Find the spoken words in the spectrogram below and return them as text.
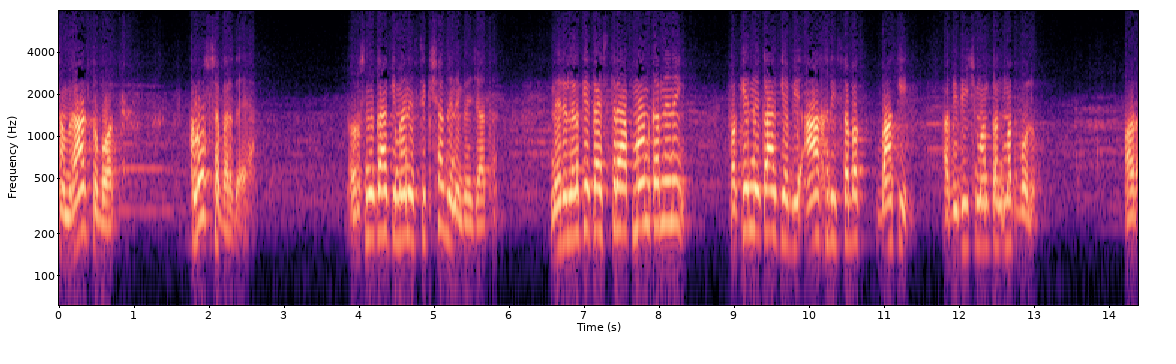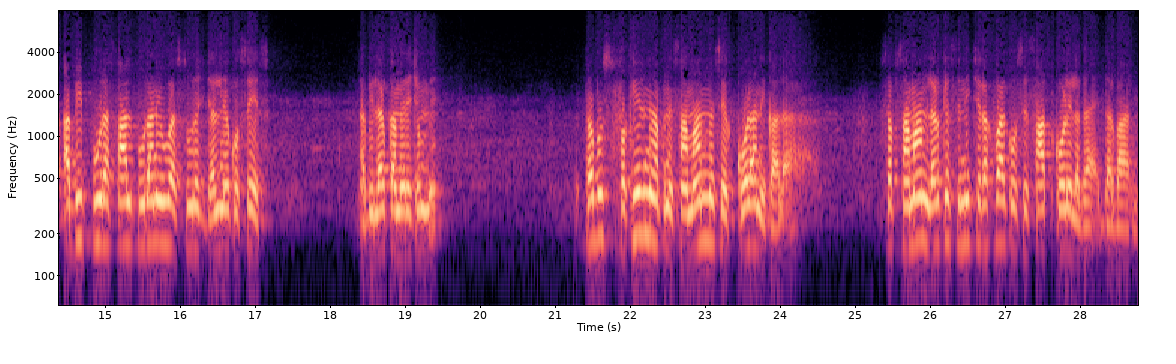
सम्राट तो बहुत क्रोध से भर गया। और उसने कहा कि मैंने शिक्षा देने भेजा था। मेरे लड़के का इस तरह अपमान करने नहीं। फकीर ने कहा कि अभी आखिरी सबक बाकी। अभी बीच में मत बोलो। और अभी पूरा साल पूरा नहीं हुआ, सूरज ढलने को शेष। अभी लड़का मेरे जुम्मे। तब उस फकीर ने अपने सामान में से कोड़ा निकाला। सब सामान लड़के से नीचे रखवा के उसे सात कोड़े लगाए दरबार में।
